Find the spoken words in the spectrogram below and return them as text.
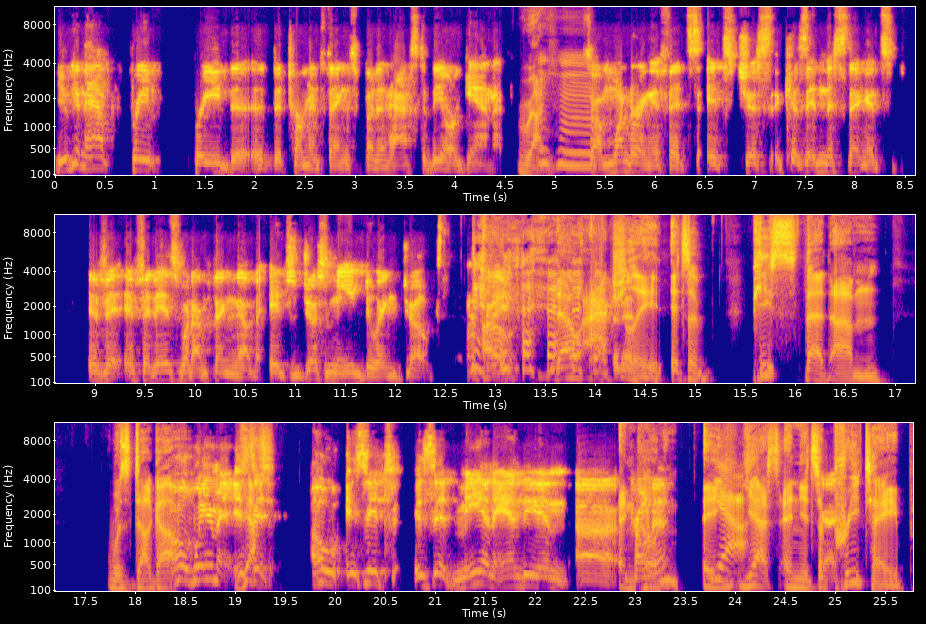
You can have pre predetermined things, but it has to be organic. Right. Mhm. So I'm wondering if it's it's just because in this thing it's if it if it is what I'm thinking of, it's just me doing jokes. Right? No, actually, it's a piece that um, was dug up. Oh wait a minute! Is Yes. it? Oh, is it? Is it me and Andy and uh, and Conan? Conan. Uh, Yeah. Yes, and it's a Yes. pre-tape,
